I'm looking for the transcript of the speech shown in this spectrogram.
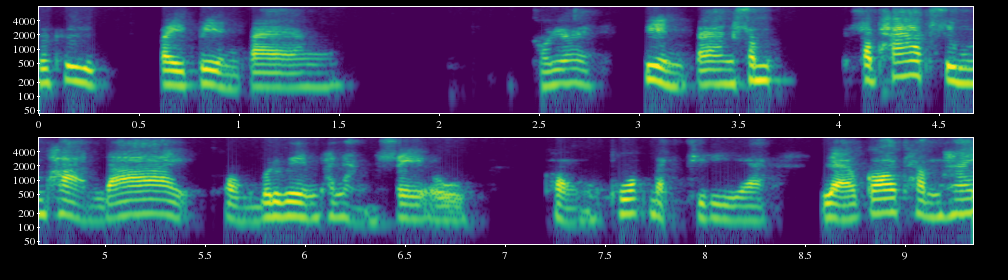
ก็คือไปเปลี่ยนแปลงเขาเรียกอะไรเปลี่ยนแปลงสภาพซึมผ่านได้ของบริเวณผนังเซลล์ของพวกแบคทีเรีย แล้วก็ทำให้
